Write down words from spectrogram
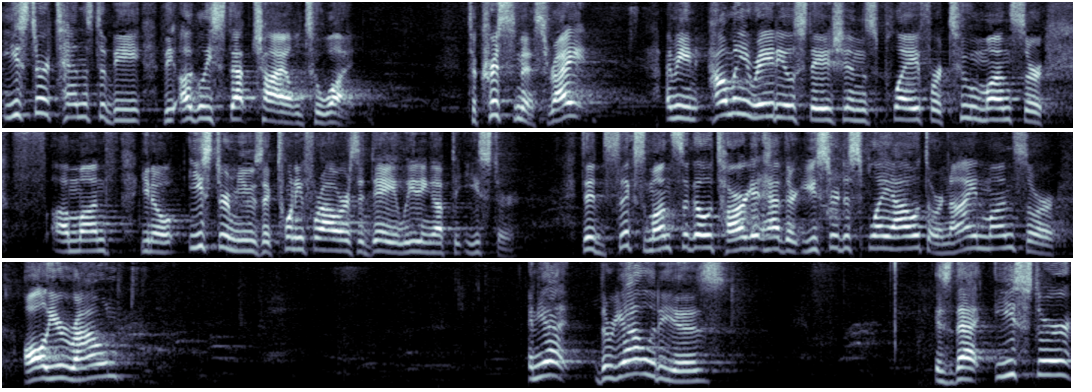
Easter tends to be the ugly stepchild to what? To Christmas, right? I mean, how many radio stations play for two months or a month, you know, Easter music 24 hours a day leading up to Easter. Did six months ago Target have their Easter display out, or nine months, or all year round? And yet, the reality is, is that Easter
